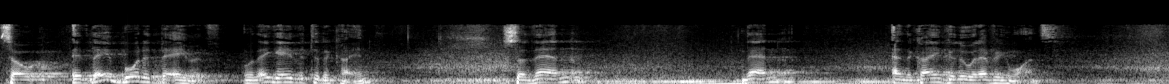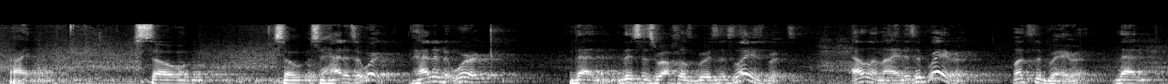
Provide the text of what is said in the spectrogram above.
So if they bought it be'erev, well, they gave it to the kain. So then, then, and the kain can do whatever he wants, right? So, so, so how does it work? How did it work that this is Rachel's birds and this Leah's birds. Elamite is a brera. What's the brera? That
